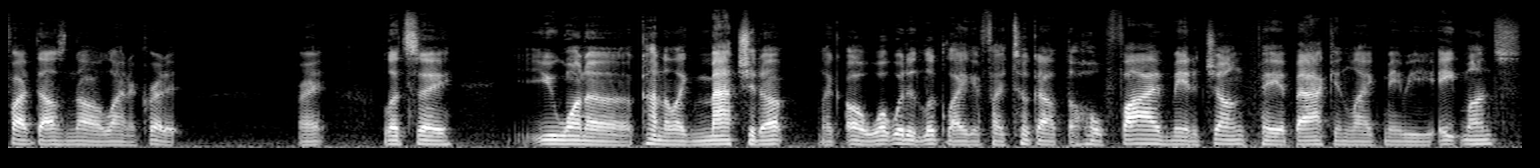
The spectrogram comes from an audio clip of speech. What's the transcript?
$5,000 line of credit, right? Let's say you want to kind of like match it up like oh what would it look like if i took out the whole five made a chunk pay it back in like maybe eight months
